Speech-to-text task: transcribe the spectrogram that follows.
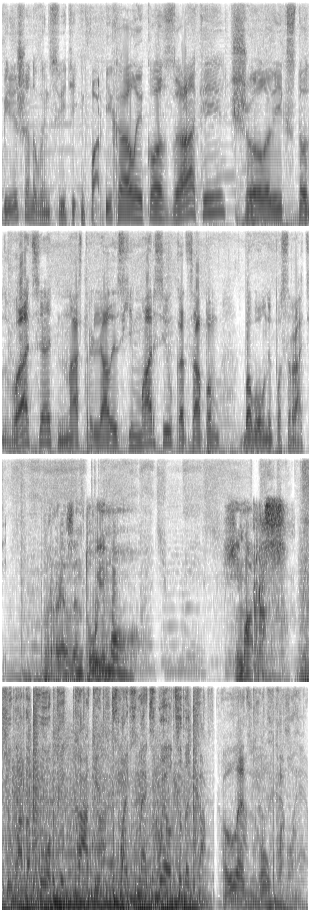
більше новин в світі інфаркт. Їхали козаки, чоловік 120, настріляли з хімарсів кацапом бавовни по сраці. Презентуємо Хімарс. Let's go, пацани.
